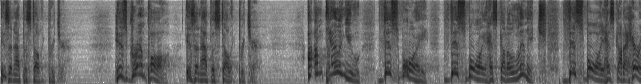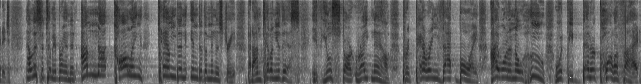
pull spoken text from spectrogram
is an apostolic preacher. His grandpa is an apostolic preacher. I'm telling you, this boy, this boy has got a lineage. This boy has got a heritage. Now, listen to me, Brandon. I'm not calling Camden into the ministry. But I'm telling you this if you'll start right now preparing that boy, I want to know who would be better qualified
